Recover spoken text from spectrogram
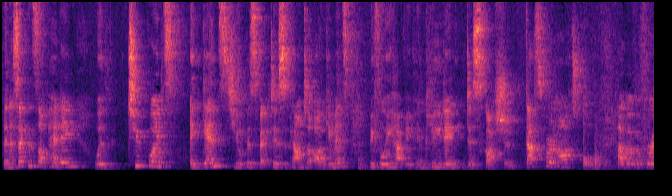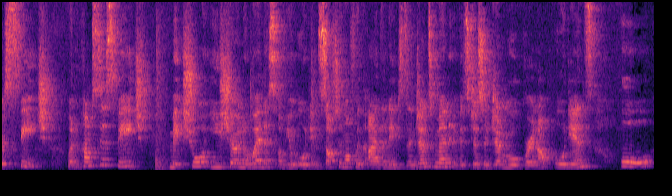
Then a second subheading with two points against your perspectives or counter arguments before you have your concluding discussion. That's for an article. However, for a speech, when it comes to a speech, make sure you show an awareness of your audience, starting off with either ladies and gentlemen, if it's just a general grown-up audience, or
